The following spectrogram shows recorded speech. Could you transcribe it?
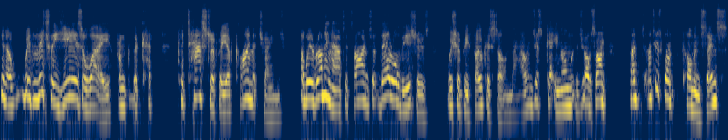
you know, we're literally years away from the ca- catastrophe of climate change, and we're running out of time. So they're all the issues we should be focused on now, and just getting on with the job. So I'm I, I just want common sense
